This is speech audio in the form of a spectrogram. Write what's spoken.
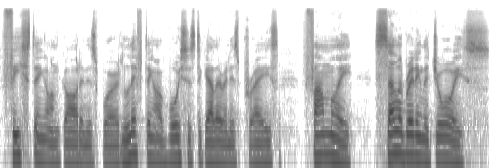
Feasting on God in His Word, lifting our voices together in His praise, family, celebrating the joys,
